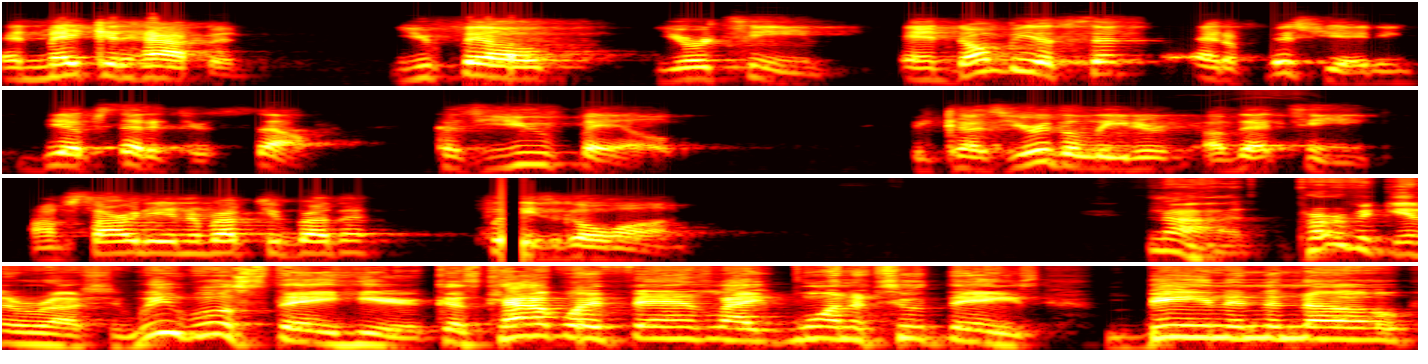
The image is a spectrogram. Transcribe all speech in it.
and make it happen. You failed your team. And don't be upset at officiating, be upset at yourself because you failed, because you're the leader of that team. I'm sorry to interrupt you, brother. Please go on. Nah, perfect interruption. We will stay here because Cowboy fans like one or two things being in the know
